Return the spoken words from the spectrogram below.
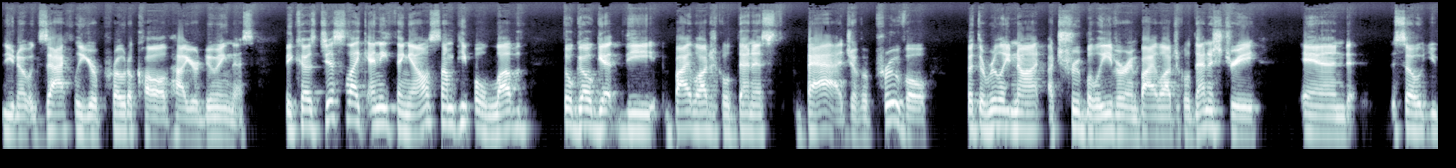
you know, exactly your protocol of how you're doing this? Because just like anything else, some people love, they'll go get the biological dentist badge of approval, but they're really not a true believer in biological dentistry. And so you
